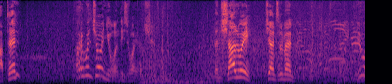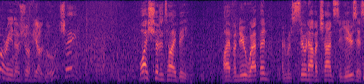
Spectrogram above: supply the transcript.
Captain? I will join you on this voyage. Then shall we, gentlemen? You are in a jovial mood, Shay? Why shouldn't I be? I have a new weapon, and will soon have a chance to use it.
